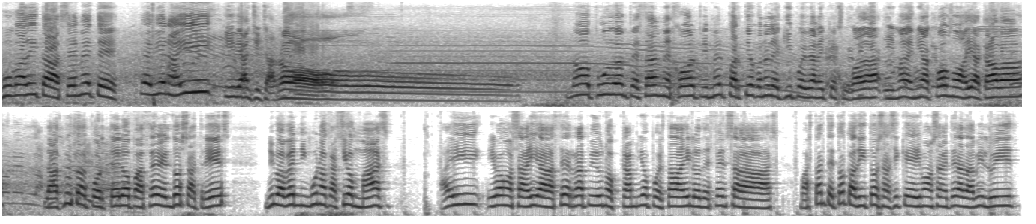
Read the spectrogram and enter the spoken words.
Jugadita. Se mete. Que bien ahí. Y vean chicharrón. No pudo empezar mejor primer partido con el equipo y vean ahí qué jugada. Y madre mía, cómo ahí acaba. La cruz al portero para hacer el 2 a 3. No iba a haber ninguna ocasión más. Ahí íbamos ahí a hacer rápido unos cambios. Pues estaba ahí los defensas bastante tocaditos. Así que íbamos a meter a David Luiz.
